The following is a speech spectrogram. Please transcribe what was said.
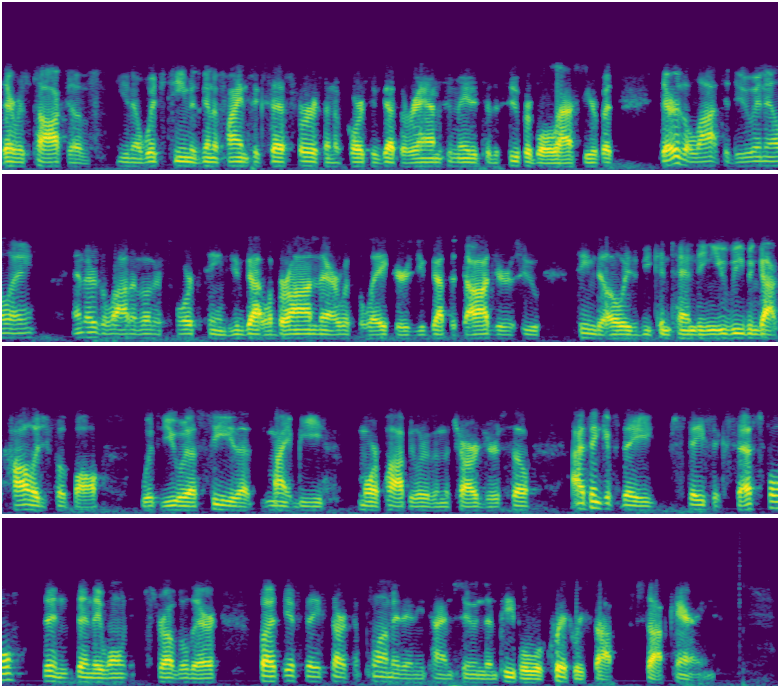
there was talk of, you know, which team is going to find success first and of course we've got the Rams who made it to the Super Bowl last year, but there's a lot to do in LA and there's a lot of other sports teams. You've got LeBron there with the Lakers, you've got the Dodgers who seem to always be contending. You've even got college football with USC that might be more popular than the Chargers. So I think if they stay successful, then then they won't struggle there. But if they start to plummet anytime soon, then people will quickly stop stop caring.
